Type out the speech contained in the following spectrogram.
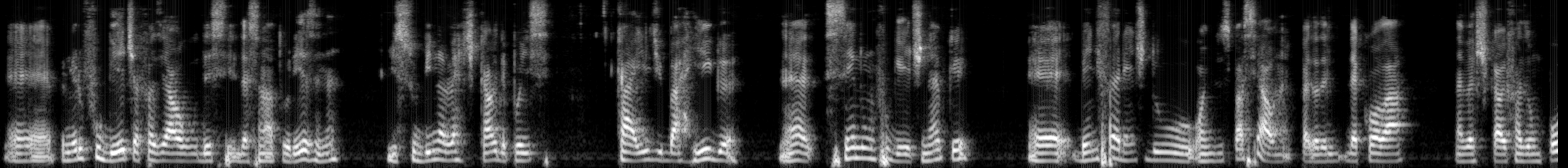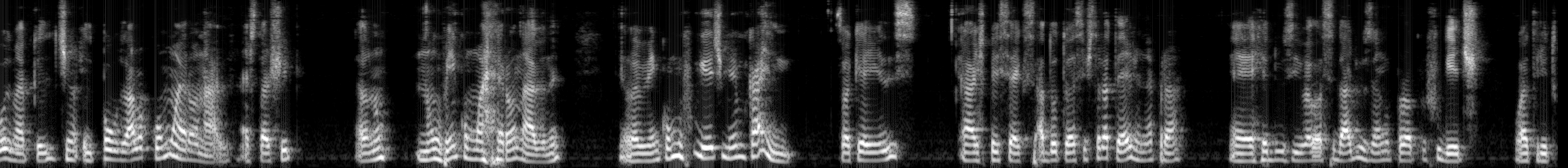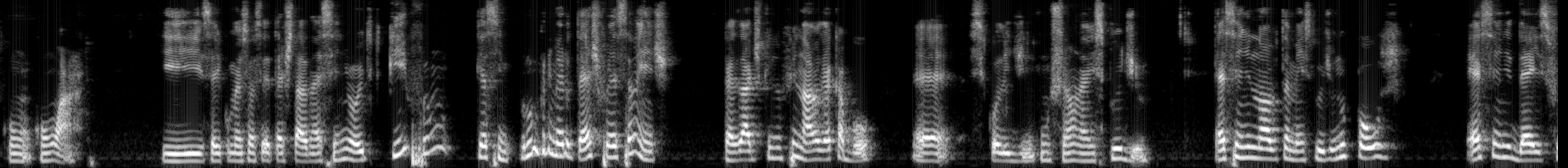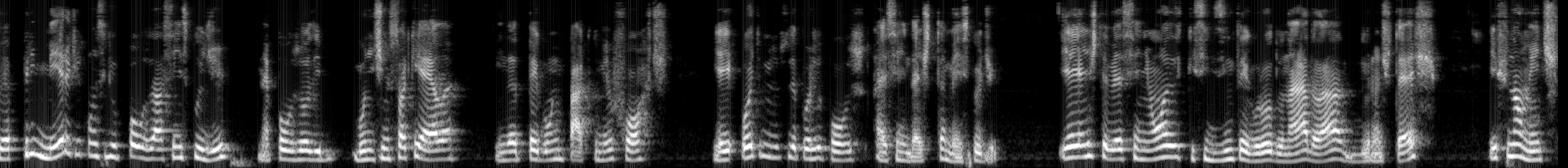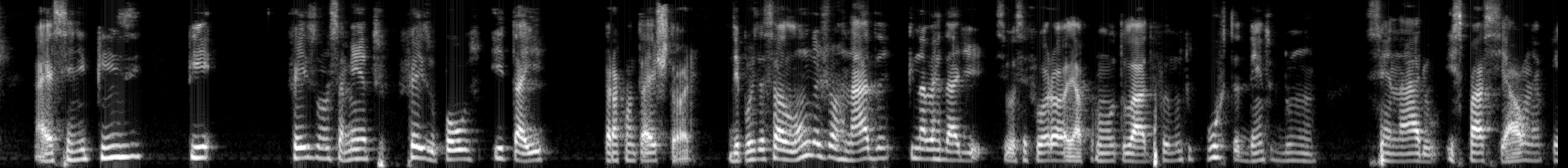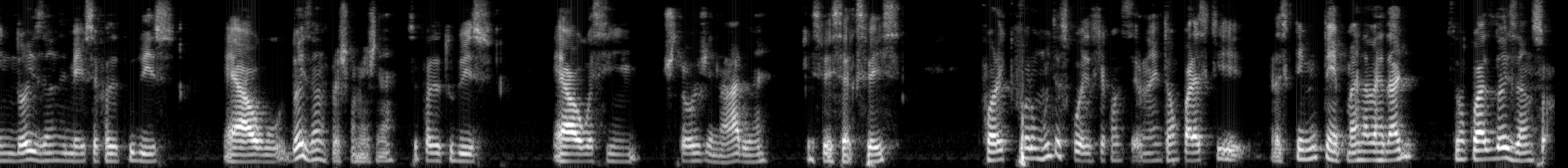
é, primeiro foguete a fazer algo desse, dessa natureza, né? De subir na vertical e depois cair de barriga, né? Sendo um foguete, né? Porque é bem diferente do ônibus espacial, né? Apesar dele decolar na vertical e fazer um pouso, mas é porque ele, tinha, ele pousava como uma aeronave. A Starship, ela não, não vem como uma aeronave, né? Ela vem como um foguete mesmo caindo. Só que aí eles, a SpaceX adotou essa estratégia, né, para é, reduzir a velocidade usando o próprio foguete, o atrito com, com o ar. E isso aí começou a ser testado na SN8, que foi um, que assim, por um primeiro teste foi excelente. Apesar de que no final ele acabou é, se colidindo com o chão, né, e explodiu. SN9 também explodiu no pouso. SN10 foi a primeira que conseguiu pousar sem explodir, né, pousou ali bonitinho, só que ela ainda pegou um impacto meio forte. E aí, 8 minutos depois do pouso, a SN10 também explodiu. E aí a gente teve a SN11 que se desintegrou do nada lá durante o teste. E finalmente a SN15 que fez o lançamento, fez o pouso e está aí para contar a história. Depois dessa longa jornada, que na verdade, se você for olhar para um outro lado, foi muito curta dentro de um cenário espacial, né? Porque em dois anos e meio você fazer tudo isso é algo. Dois anos praticamente, né? Você fazer tudo isso é algo assim extraordinário, né? Que a SpaceX fez. Fora que foram muitas coisas que aconteceram, né? Então parece que parece que tem muito tempo, mas na verdade são quase dois anos só.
